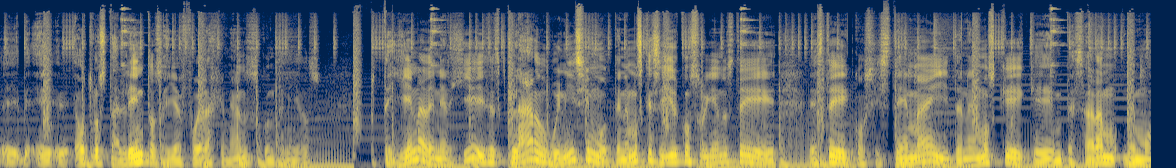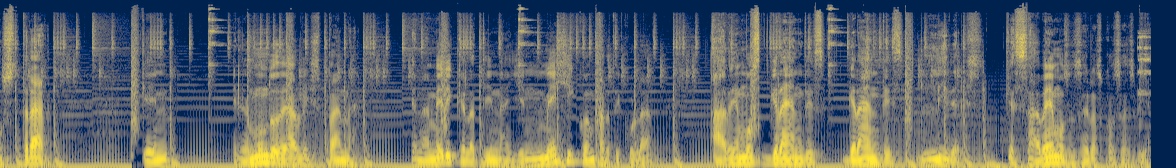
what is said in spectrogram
eh, otros talentos allá afuera generando sus contenidos, te llena de energía y dices, claro, buenísimo, tenemos que seguir construyendo este, este ecosistema y tenemos que, empezar a mo- demostrar que en, en el mundo de habla hispana, en América Latina y en México en particular, habemos grandes, grandes líderes que sabemos hacer las cosas bien,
